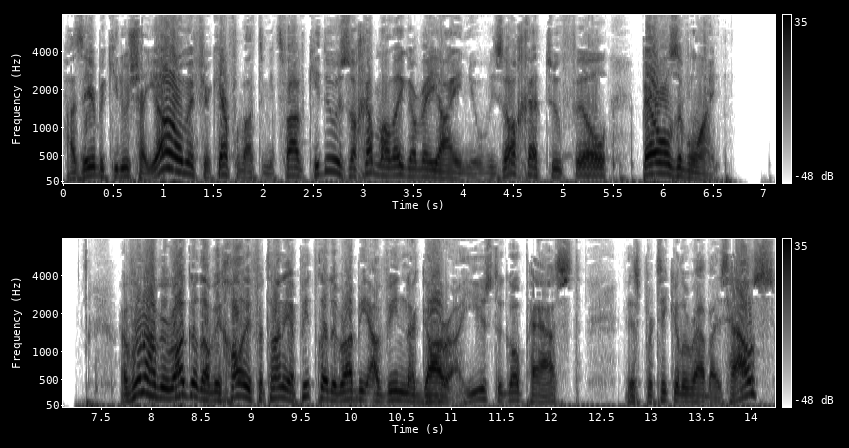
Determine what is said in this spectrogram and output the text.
Hazir b'kiddush hayom, if you're careful about the mitzvah of kiddush, zochel malei yayin, you will be zochet to fill barrels of wine. Ravuna Haviragad Avichali Fatani Apitla the Rabbi Avin Nagara. He used to go past this particular rabbi's house,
